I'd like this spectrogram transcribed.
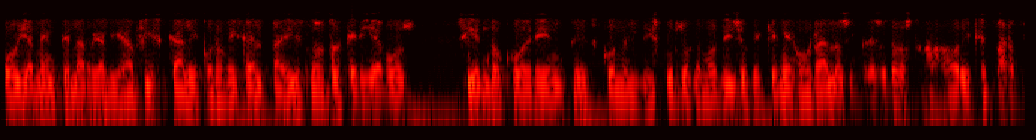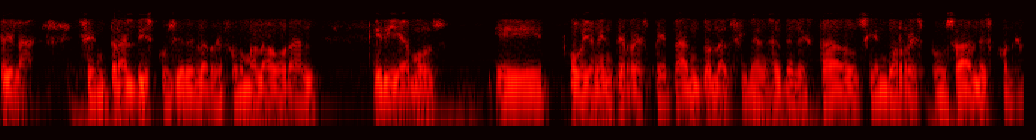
obviamente la realidad fiscal y económica del país, nosotros queríamos, siendo coherentes con el discurso que hemos dicho que hay que mejorar los ingresos de los trabajadores y que parte de la central discusión en la reforma laboral, queríamos, eh, obviamente respetando las finanzas del Estado, siendo responsables con el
